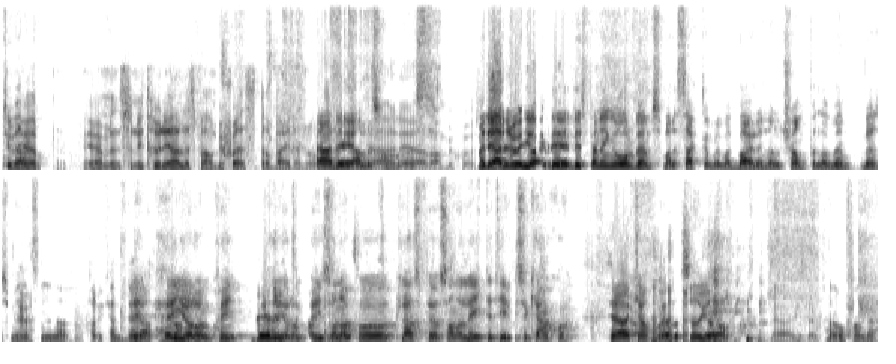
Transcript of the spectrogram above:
Tyvärr. Ja, ja, men så ni tror det är alldeles för ambitiöst av Biden? Och... Ja, det är alldeles Ja, för det är ambitiöst. Men det, hade, ja, det, det spelar ingen roll vem som hade sagt det, om det var Biden eller Trump eller vem, vem som helst nu hade kan, det hade- Höjer de, pri- Det är höjer de priserna på plastpåsarna lite till så kanske. Ja, kanske. Eller sugrör. Ja, exakt. Ja, fan det.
